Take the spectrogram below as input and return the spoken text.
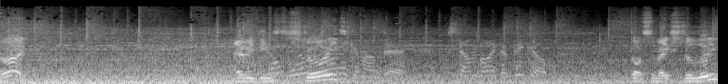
Right. Everything's destroyed. Got some extra loot.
